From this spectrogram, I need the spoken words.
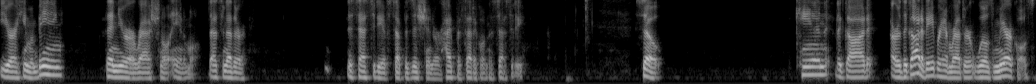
you're a human being, then you're a rational animal. That's another necessity of supposition or hypothetical necessity. So, can the God, or the God of Abraham rather, wills miracles?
